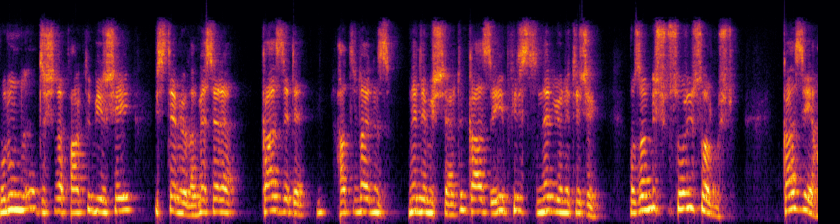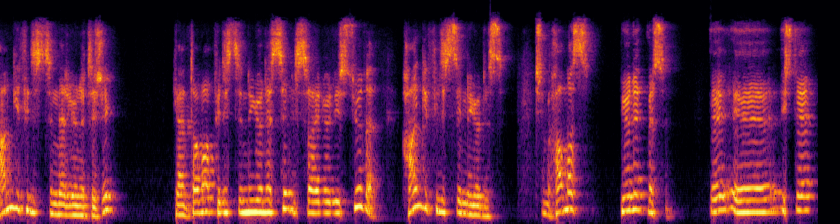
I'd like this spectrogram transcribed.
Bunun dışında farklı bir şey istemiyorlar. Mesela Gazze'de hatırlayınız ne demişlerdi? Gazze'yi Filistinler yönetecek. O zaman biz şu soruyu sormuştuk. Gazze'yi hangi Filistinler yönetecek? Yani tamam Filistinli yönetsin, İsrail öyle istiyor da hangi Filistinli yönetsin? Şimdi Hamas yönetmesin. E, e, işte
